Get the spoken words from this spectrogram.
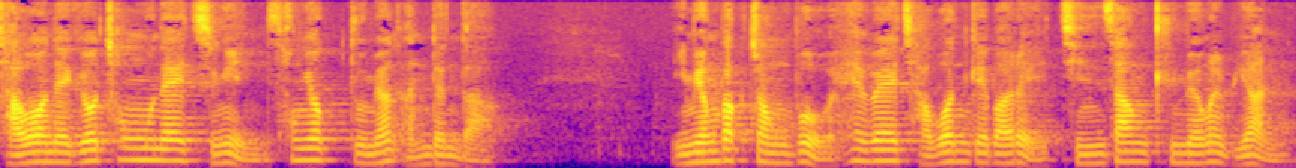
자원외교 청문회 증인 성역 두면 안 된다. 이명박 정부 해외 자원 개발의 진상 규명을 위한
